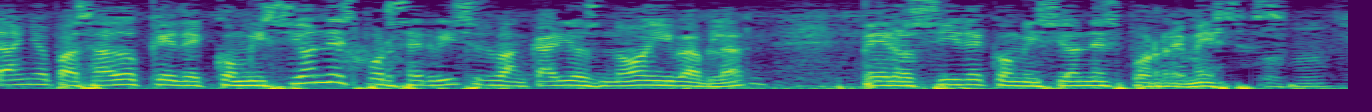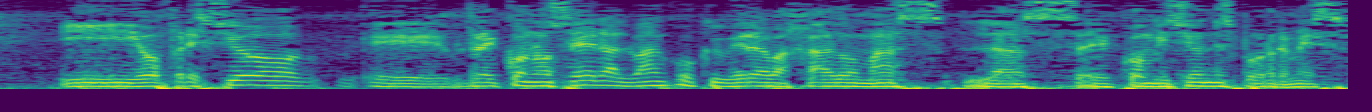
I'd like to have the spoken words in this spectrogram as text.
año pasado que de comisiones por servicios bancarios no iba a hablar, pero sí de comisiones por remesas. Y ofreció eh, reconocer al banco que hubiera bajado más las eh, comisiones por remesas.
